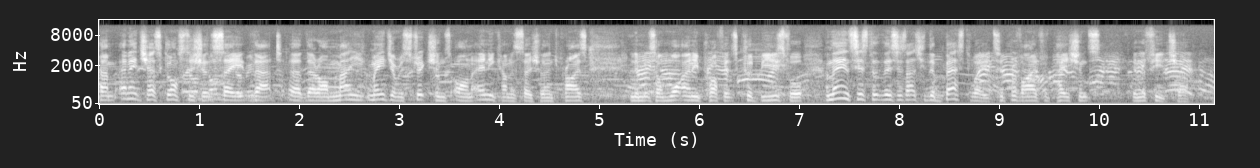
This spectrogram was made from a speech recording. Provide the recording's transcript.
Um, NHS Gloucestershire say that uh, there are ma major restrictions on any kind of social enterprise, limits on what any profits could be used for, and they insist that this is actually the best way to provide for patients in the future.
